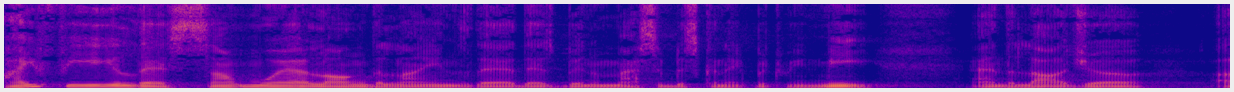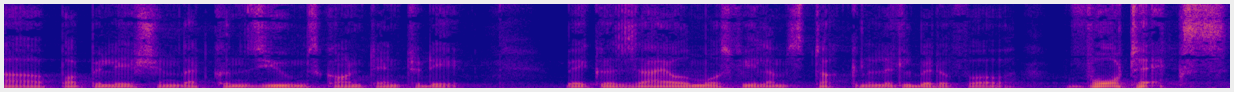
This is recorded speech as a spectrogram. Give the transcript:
I feel there's somewhere along the lines there, there's been a massive disconnect between me and the larger uh, population that consumes content today. Because I almost feel I'm stuck in a little bit of a vortex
